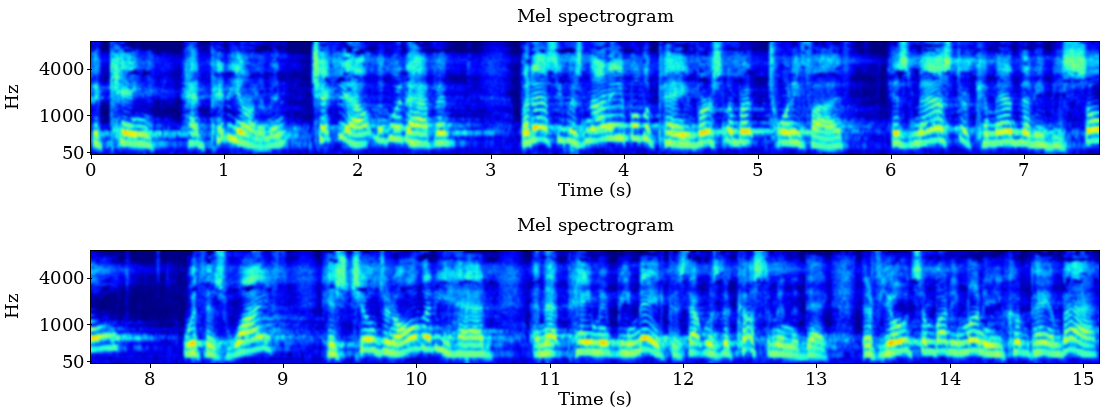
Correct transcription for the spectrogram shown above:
the king had pity on him. And check it out, look what happened. But as he was not able to pay, verse number 25, his master commanded that he be sold with his wife his children, all that he had, and that payment be made, because that was the custom in the day. That if you owed somebody money you couldn't pay him back,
